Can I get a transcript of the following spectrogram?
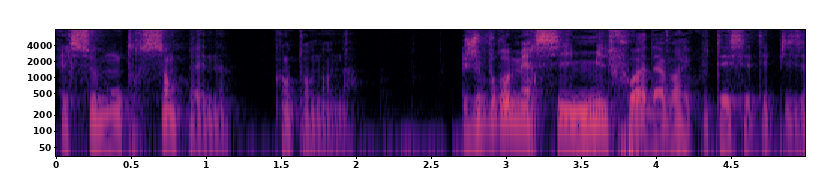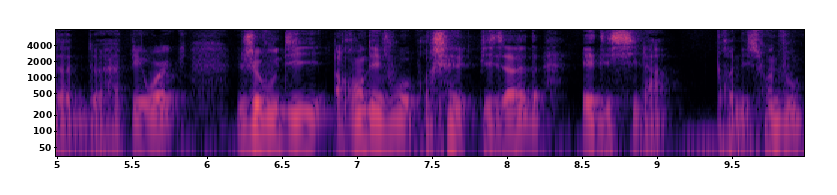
Elle se montre sans peine quand on en a. Je vous remercie mille fois d'avoir écouté cet épisode de Happy Work. Je vous dis rendez-vous au prochain épisode et d'ici là, prenez soin de vous.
